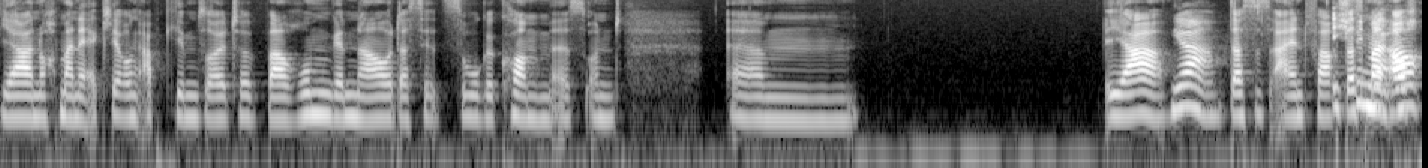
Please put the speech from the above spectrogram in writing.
ja noch mal eine Erklärung abgeben sollte, warum genau das jetzt so gekommen ist. Und ähm, ja, ja, das ist einfach, ich dass man auch,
